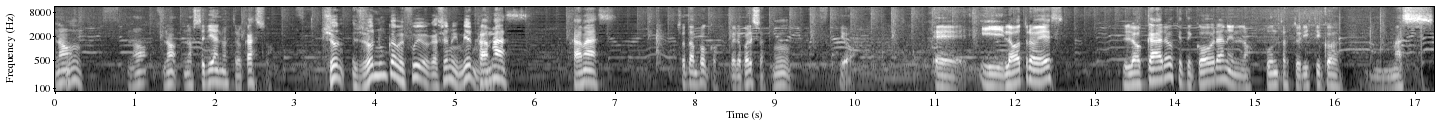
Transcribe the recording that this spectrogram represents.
No, Mm. no, no, no sería nuestro caso. Yo, yo nunca me fui de vacaciones de invierno. Jamás, jamás. Yo tampoco, pero por eso. Mm, digo. Eh, y lo otro es lo caro que te cobran en los puntos turísticos más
